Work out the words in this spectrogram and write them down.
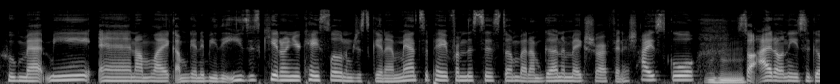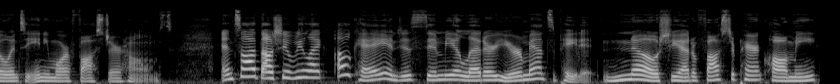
who met me, and I'm like, I'm going to be the easiest kid on your caseload. I'm just going to emancipate from the system, but I'm going to make sure I finish high school mm-hmm. so I don't need to go into any more foster homes. And so I thought she would be like, okay, and just send me a letter, you're emancipated. No, she had a foster parent call me.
